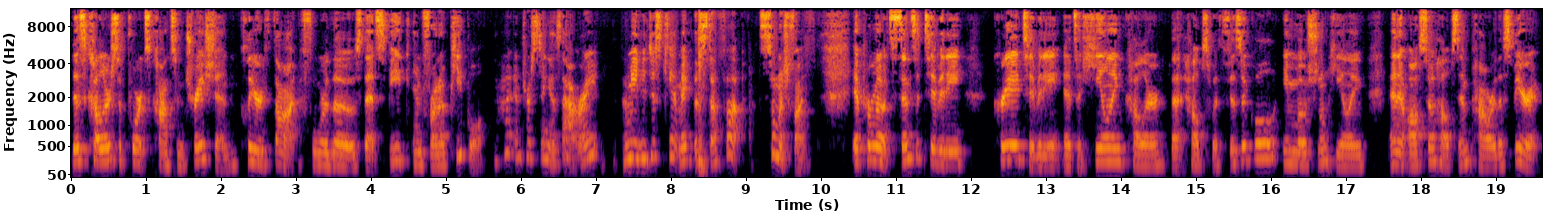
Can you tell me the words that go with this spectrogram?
this color supports concentration, clear thought for those that speak in front of people. How interesting is that, right? I mean, you just can't make this stuff up. It's so much fun. It promotes sensitivity, creativity. It's a healing color that helps with physical, emotional healing, and it also helps empower the spirit,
